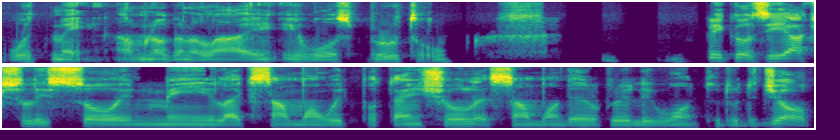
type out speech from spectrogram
with me. I'm not gonna lie, it was brutal because he actually saw in me like someone with potential, as someone that really want to do the job.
